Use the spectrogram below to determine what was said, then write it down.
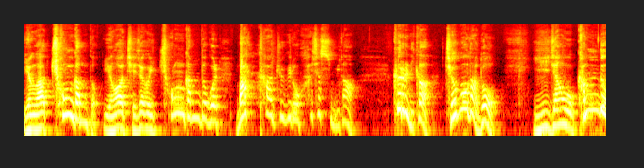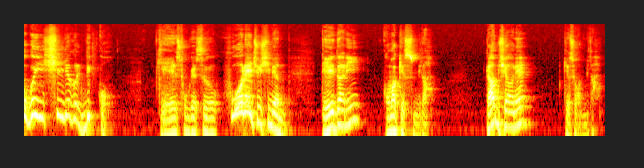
영화 총감독, 영화 제작의 총감독을 맡아주기로 하셨습니다. 그러니까 저보다도 이장호 감독의 실력을 믿고 계속해서 후원해 주시면 대단히 고맙겠습니다. 다음 시간에 계속합니다.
